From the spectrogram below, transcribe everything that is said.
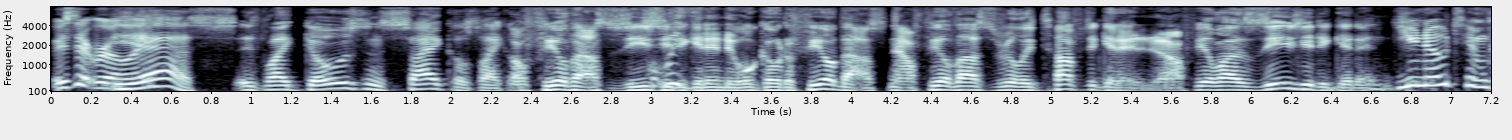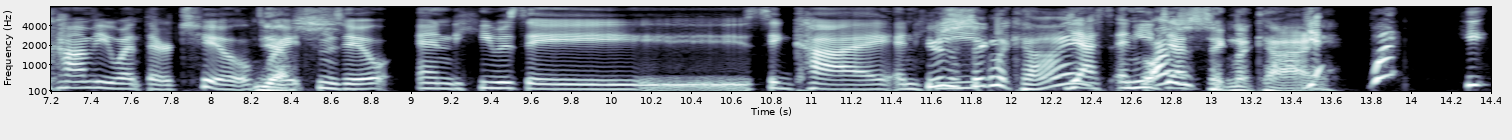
is it really? Yes, it like goes in cycles. Like, oh, Fieldhouse is easy to get into. We'll go to Fieldhouse. Now Fieldhouse is really tough to get into. Now Fieldhouse is easy to get into. You know Tim Convy went there too, right? Tim Zoo, and he was a Sig Chi, and he was a Sigma Chi. Yes, and he oh, I was a Sigma Chi. Yeah, what? He,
